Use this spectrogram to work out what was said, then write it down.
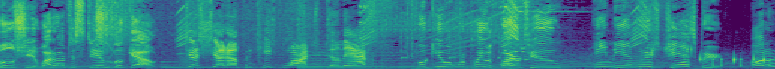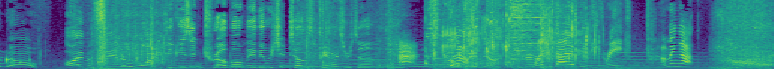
Bullshit. Why do I have to stand lookout? Just shut up and keep watch, dumbass! Fuck you, I want to play with fire too. Hey man, where's Jasper? I don't know. I haven't seen him in like. Think he's in trouble? Maybe we should tell his parents or something. Ah, dude. One diabetes rage coming up.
